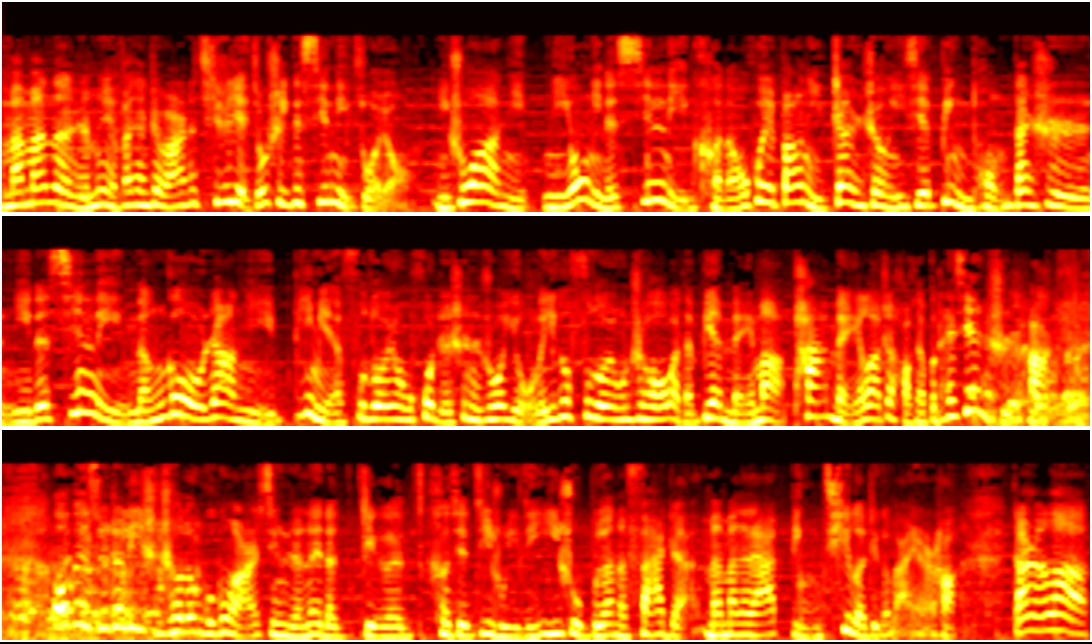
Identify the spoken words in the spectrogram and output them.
慢慢的人们也发现这玩意儿它其实也就是一个心理作用。你说你你用你的心理可能会帮你战胜一些病痛，但是你的心理能够让你避免副作用，或者甚至说有了一个副作用之后我把它变没嘛？啪没了，这好像不太现实哈。OK，随着历史车轮滚滚而行，人类的这个科学技术以及医术不断的发展，慢慢的大家摒弃了这个玩意儿哈。当然了，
